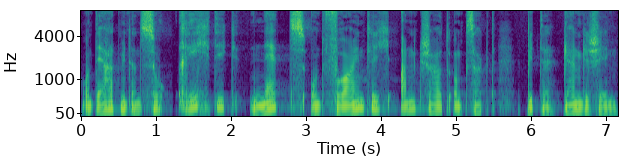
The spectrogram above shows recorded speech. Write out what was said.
Und der hat mich dann so richtig nett und freundlich angeschaut und gesagt, bitte, gern geschehen.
